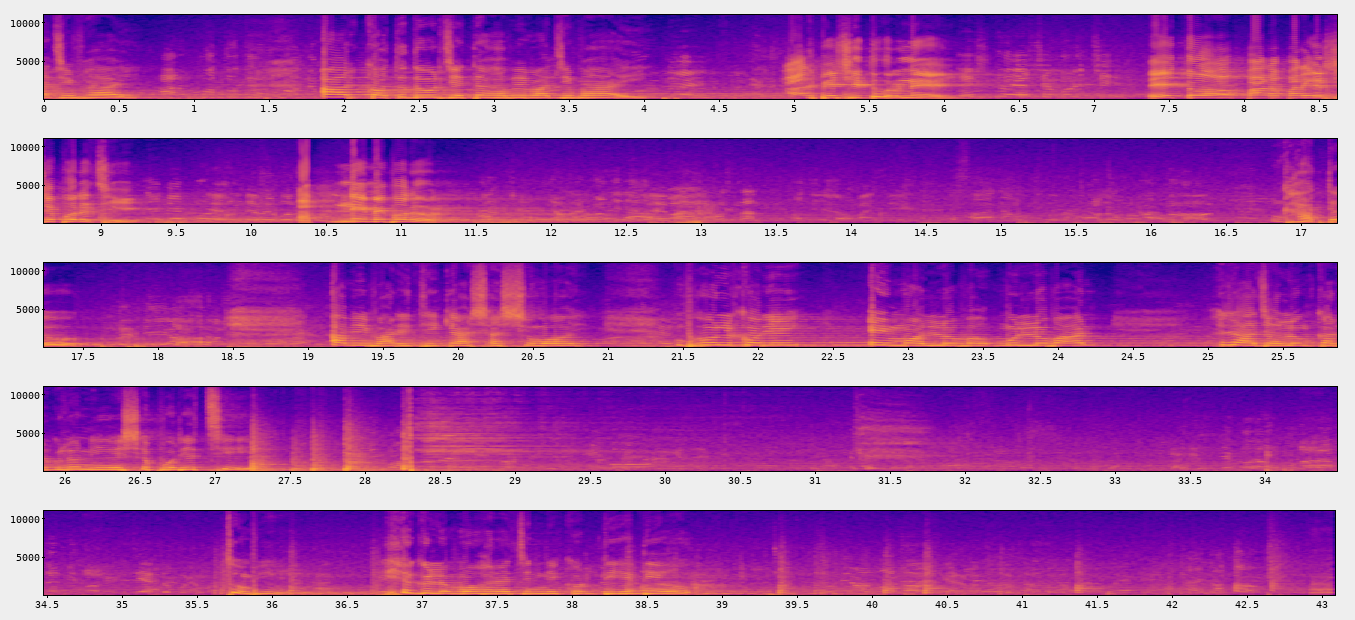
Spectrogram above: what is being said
মাঝি ভাই। আর কত দূর যেতে হবে মাঝি ভাই? আর বেশি দূর নেই। এই তো পারাপারে এসে পড়েছি। আপনি নেমে পড়ুন। ঘাতক আমি বাড়ি থেকে আসার সময় ভুল করে এই মূল্য মূল্যবান রাজ অলঙ্কারগুলো নিয়ে এসে পড়েছি। তুমি এগুলো মহারাজের নিকট দিয়ে দিও।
